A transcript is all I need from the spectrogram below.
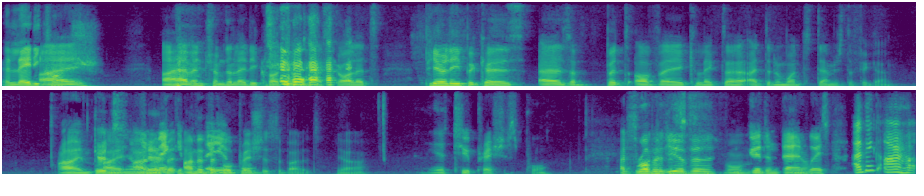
a lady I, crotch? I haven't trimmed the lady crotch on my Scarlett purely because, as a bit of a collector, I didn't want to damage the figure. I'm, Good. I, I'm, a bit, I'm a bit more precious about it. Yeah. You're too precious, Paul. I just Rob, wanted have you ever- Good and bad Yeah. ways. I think I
